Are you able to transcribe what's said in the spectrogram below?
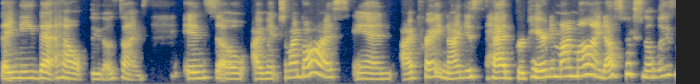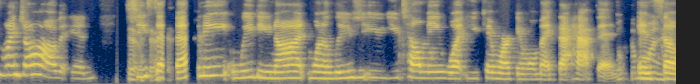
they need that help through those times and so I went to my boss and I prayed and I just had prepared in my mind I was fixing to lose my job. And she said, Bethany, we do not want to lose you. You tell me what you can work and we'll make that happen. Oh, and so, now.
